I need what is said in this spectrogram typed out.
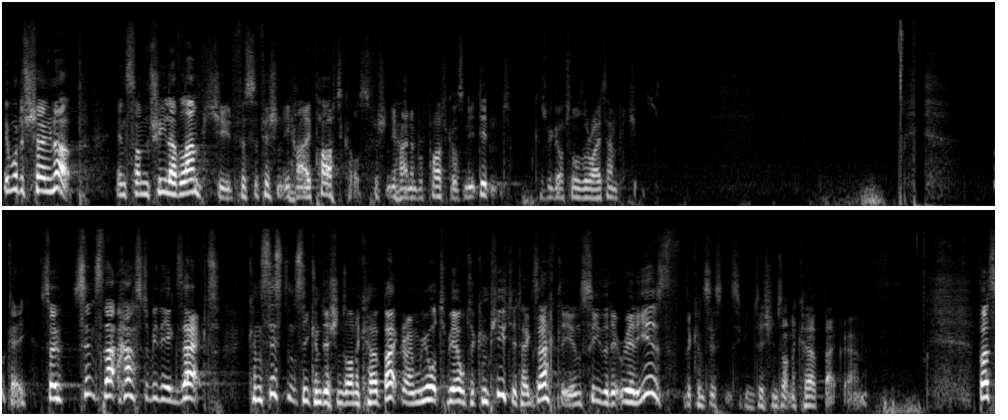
it would have shown up in some tree level amplitude for sufficiently high particles, sufficiently high number of particles, and it didn't, because we got all the right amplitudes. Okay, so since that has to be the exact consistency conditions on a curved background, we ought to be able to compute it exactly and see that it really is the consistency conditions on a curved background. But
